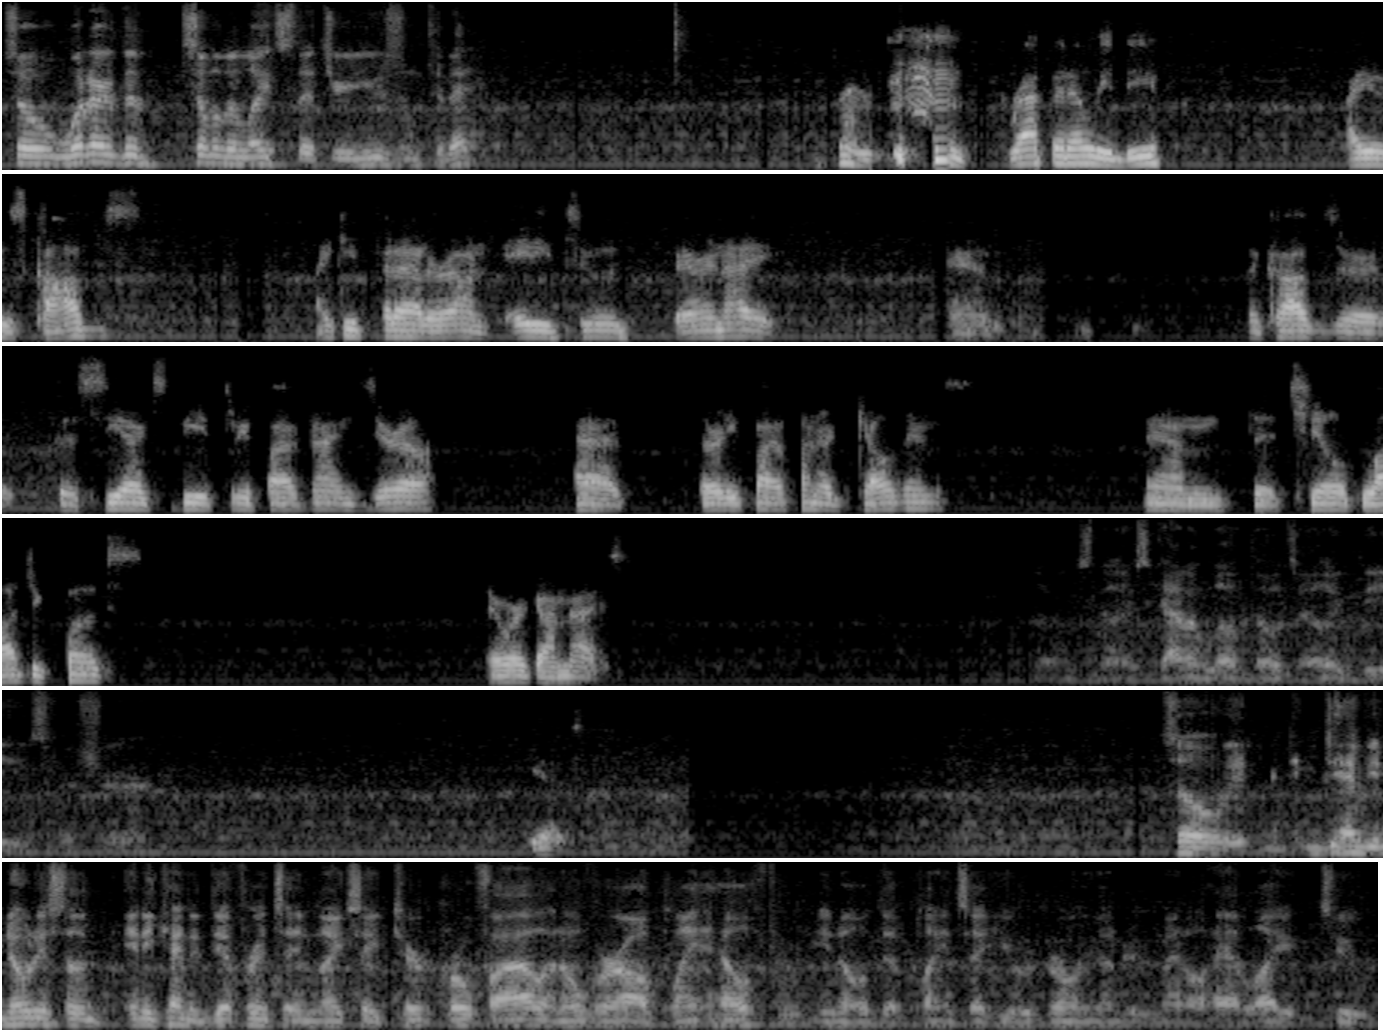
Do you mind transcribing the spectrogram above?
So, what are the some of the lights that you're using today? Rapid LED. I use cobs. I keep it at around 82 Fahrenheit, and the cobs are the CXB 3590 at 3500 kelvins, and the chilled Logic Pucks they work out nice. That's nice. Gotta love those LEDs for sure. Yes. So, have you noticed uh, any kind of difference in, like, say, terp profile and overall plant health? You know, the plants that you were growing under the metal halide to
